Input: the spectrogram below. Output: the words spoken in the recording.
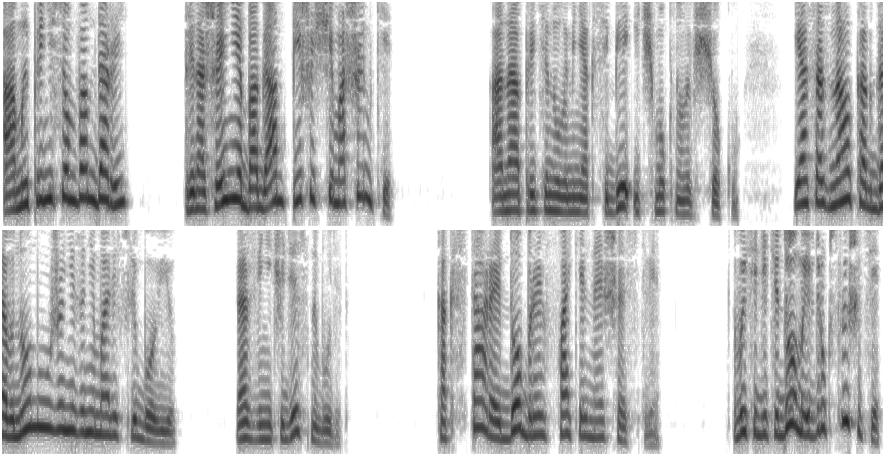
а мы принесем вам дары, приношение богам пишущей машинки. Она притянула меня к себе и чмокнула в щеку. Я осознал, как давно мы уже не занимались любовью. Разве не чудесно будет? Как старое доброе факельное шествие. Вы сидите дома и вдруг слышите,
